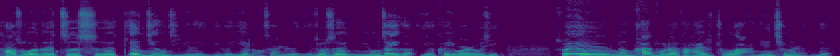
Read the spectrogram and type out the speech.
他说呢，支持电竞级的一个液冷散热，也就是你用这个也可以玩游戏。所以能看出来，它还是主打年轻人的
